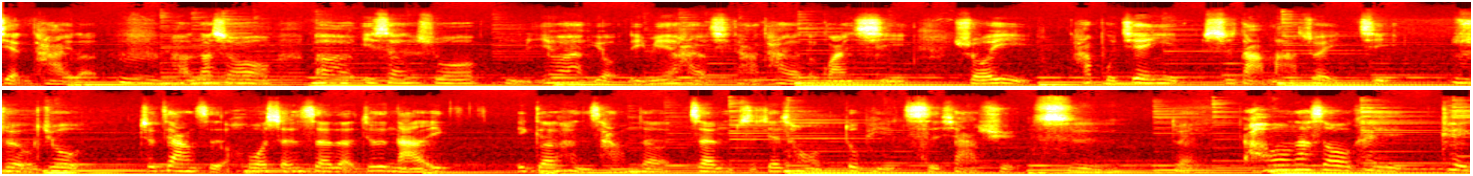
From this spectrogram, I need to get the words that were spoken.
减胎了，嗯，好，那时候呃，医生说，嗯，因为有里面还有其他胎儿的关系，所以他不建议施打麻醉剂，所以我就就这样子活生生的，就是拿了一一根很长的针，直接从肚皮刺下去，是，对，然后那时候可以可以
